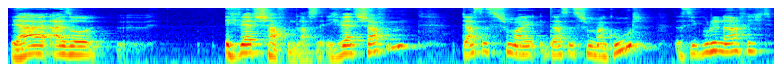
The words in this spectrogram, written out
ja, also ich werde es schaffen, lasse. Ich werde es schaffen. Das ist schon mal, das ist schon mal gut. Das ist die gute Nachricht.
